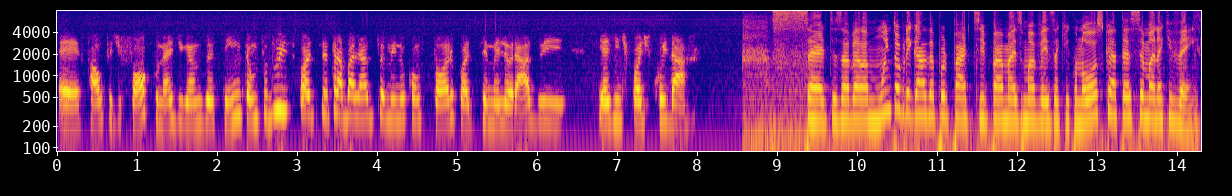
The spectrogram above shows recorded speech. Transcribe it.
é, falta de foco, né? Digamos assim. Então tudo isso pode ser trabalhado também no consultório, pode ser melhorado e, e a gente pode cuidar. Certo, Isabela, muito obrigada por participar mais uma vez aqui conosco e até semana que vem.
